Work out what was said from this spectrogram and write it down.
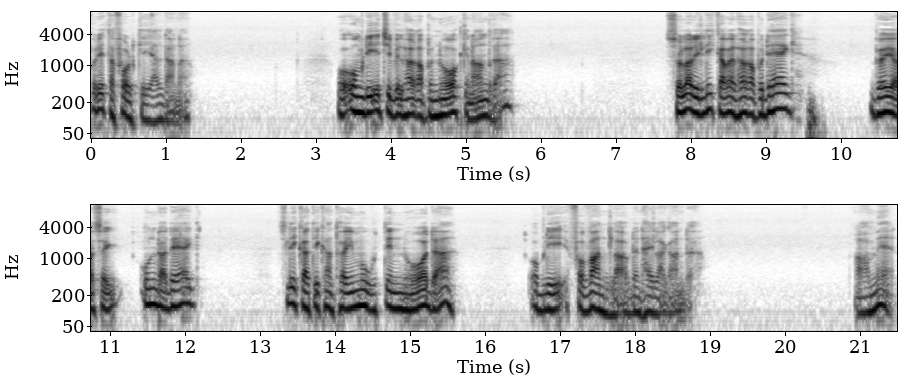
på dette folket gjeldende. Og om de ikke vil høre på noen andre, så la de likevel høre på deg, bøye seg under deg, slik at de kan ta imot din nåde og bli forvandla av Den hellige ande. Amen.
